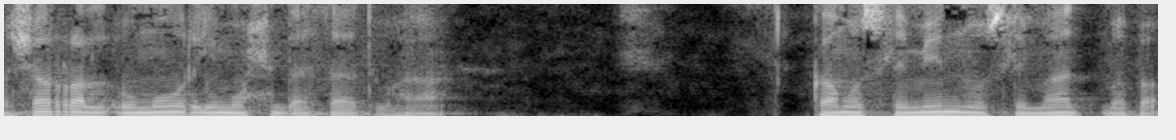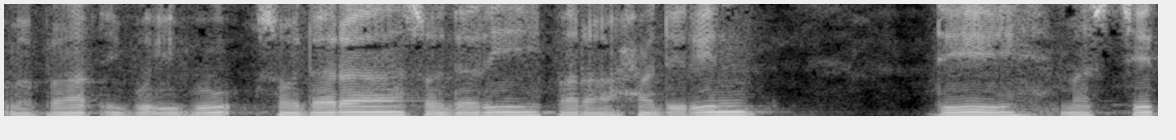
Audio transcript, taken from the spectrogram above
Syarral umuri muhdatsatuha kaum muslimin muslimat bapak-bapak ibu-ibu saudara-saudari para hadirin di Masjid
